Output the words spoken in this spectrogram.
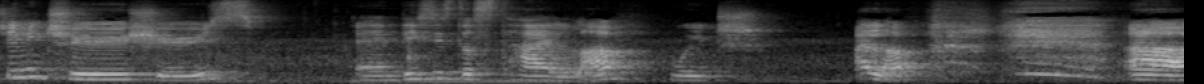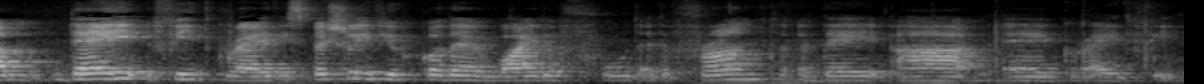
Jimmy Choo shoes and this is the style love which I love. Um, they fit great especially if you've got a wider foot at the front they are a great fit.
